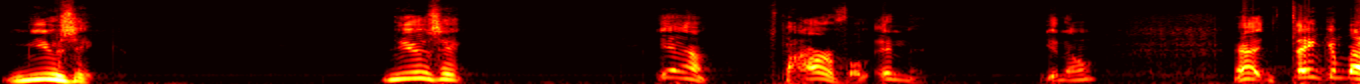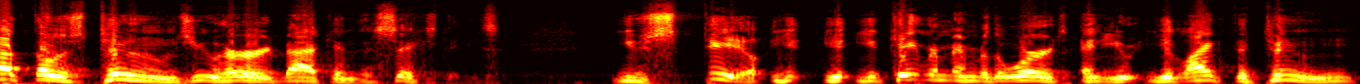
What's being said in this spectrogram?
music. Music. Yeah, it's powerful, isn't it? You know? Now, think about those tunes you heard back in the 60s. You still, you, you, you can't remember the words, and you, you like the tune,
